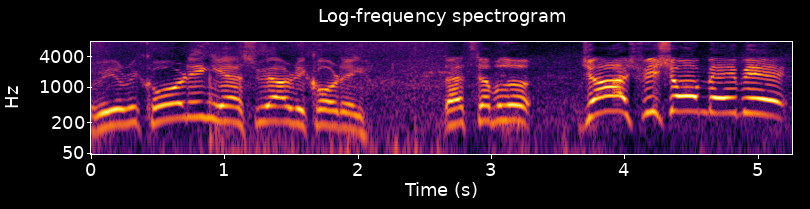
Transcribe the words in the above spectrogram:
We recording? Yes, we are recording. That's a blue. Josh, fish on, baby.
